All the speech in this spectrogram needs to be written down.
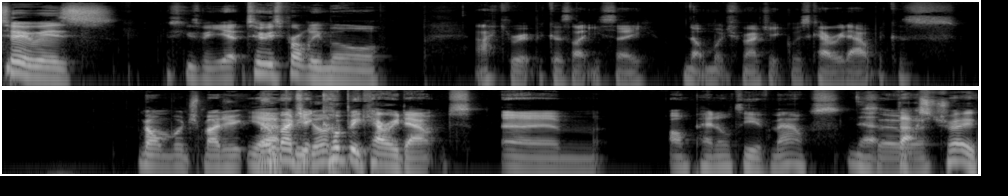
Two is. Excuse me. Yeah, two is probably more accurate because, like you say, not much magic was carried out because Not much magic. Yeah. no magic be done. could be carried out um, on penalty of mouse. Yeah, So, that's uh, true.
